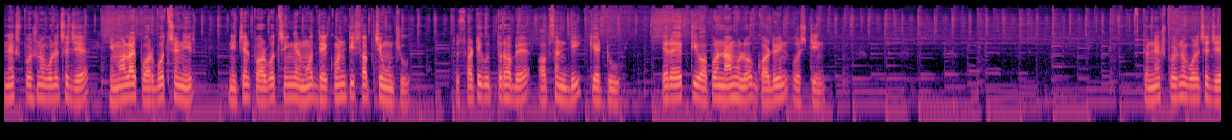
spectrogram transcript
নেক্সট প্রশ্ন বলেছে যে, হিমালয় পর্বত শ্রেণির নিচের পর্বতশৃঙ্গের মধ্যে কোনটি সবচেয়ে উঁচু? তো সঠিক উত্তর হবে অপশান ডি, কে টু। এর একটি অপর নাম হলো গডউইন ওস্টিন। তো নেক্সট প্রশ্ন বলেছে যে,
